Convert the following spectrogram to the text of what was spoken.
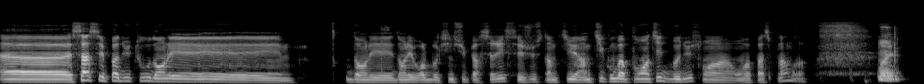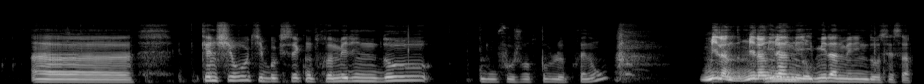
ça, c'est pas du tout dans les dans les dans les World Boxing Super Series. C'est juste un petit un petit combat pour un titre bonus. On va, on va pas se plaindre. Ouais. Kenshiro qui boxait contre Melindo donc faut que je retrouve le prénom. Milan, Milan, Milan, Melindo. Milan Melindo, c'est ça.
